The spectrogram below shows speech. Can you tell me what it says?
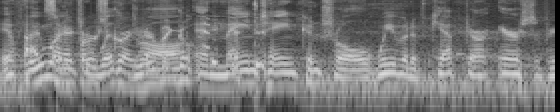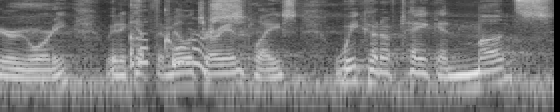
If we I'd wanted to grader, withdraw and maintain control, we would have kept our air superiority. We'd have kept Of the military in place. We could have taken months.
